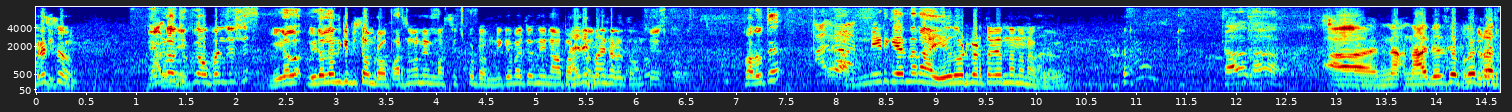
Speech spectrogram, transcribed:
డ్రెస్ ఏంటో చూపి ఓపెన్ చేసి? వీడియోలో వీడియోలో ఎందుకు ఇప్పిస్తాం బ్రో? పర్సనల్ మేము మస్తు ఇచ్చుకుంటాం. నీకేమైతుంది? నా పర్సనల్ అడుగుతాం. అన్నిటికీ ఏందన్నా? ఏదో ఒకటి పెడతావేందన్నా నాకు? కాదనా ఆ, నా- నాకు తెలిసి ఎప్పుడు డ్రెస్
